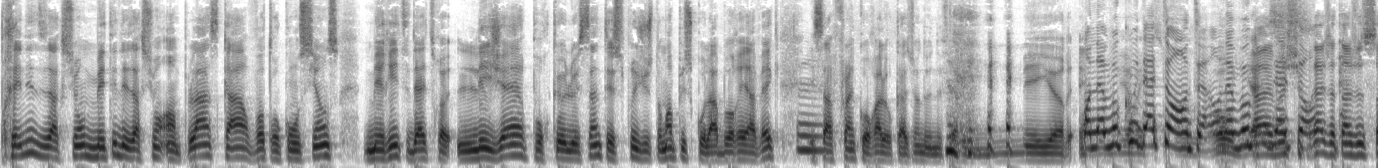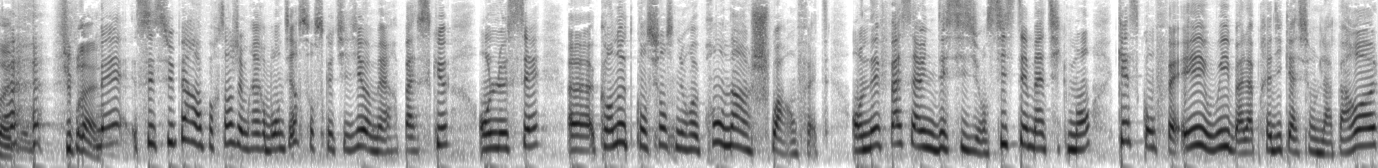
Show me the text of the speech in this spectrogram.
prenez des actions, mettez des actions en place, car votre conscience mérite d'être légère pour que le Saint-Esprit, justement, puisse collaborer avec. Et mhm. ça, Frank aura l'occasion de nous faire une meilleure. On a beaucoup d'attentes. On a beaucoup d'attentes. Je suis prêt, j'attends juste ça. je suis prêt. Mais c'est super important. J'aimerais rebondir sur ce que tu dis, Omer, parce que on le sait, euh, quand notre conscience nous reprend, on a un choix en fait. On est face à une décision systématiquement. Qu'est-ce qu'on fait? Et oui, bah, la prédication de la parole,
